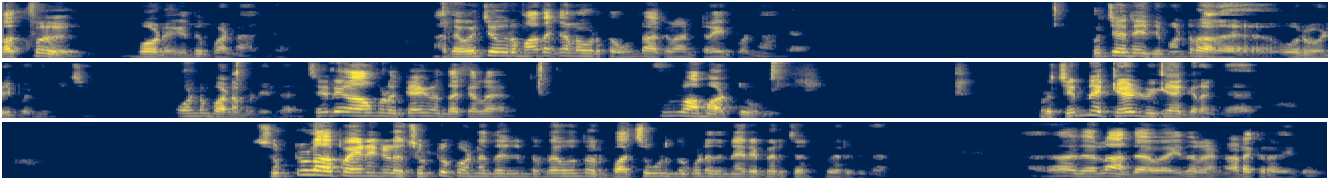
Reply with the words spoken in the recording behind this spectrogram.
வக்ஃபு போர்டு இது பண்ணாங்க. அதை வச்சு ஒரு மத கலவரத்தை உண்டாக்கலாம்னு ட்ரை பண்ணாங்க. உச்ச நீதிமன்றம் அதை ஒரு வழி பண்ணிடுச்சு. ஒன்றும் பண்ண முடியல. சரி அவங்களுக்கு கை வந்த கலை. புல்வாமா டூ ஒரு சின்ன கேள்வி கேட்குறேங்க சுற்றுலா பயணிகளை சுட்டு கொண்டதுன்றத வந்து ஒரு பஸ் விழுந்து கூட நிறைய பேர் செத்து போயிருக்கிறாங்க. அதாவது அதெல்லாம் அந்த இதில் நடக்கிற இது.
